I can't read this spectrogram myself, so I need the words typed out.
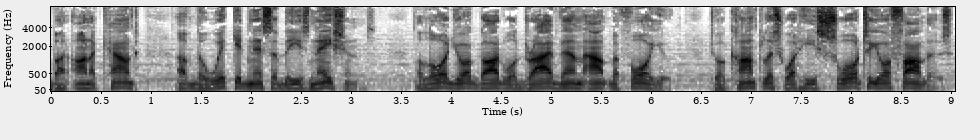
but on account of the wickedness of these nations. The Lord your God will drive them out before you to accomplish what he swore to your fathers,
